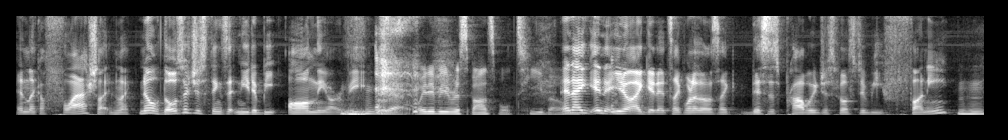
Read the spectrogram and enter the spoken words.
and like a flashlight. And like, no, those are just things that need to be on the RV. yeah, way to be responsible, T-Bone. and I, and, you know, I get it. It's like one of those like this is probably just supposed to be funny, hmm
